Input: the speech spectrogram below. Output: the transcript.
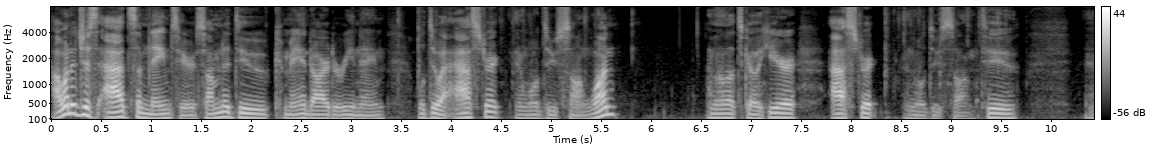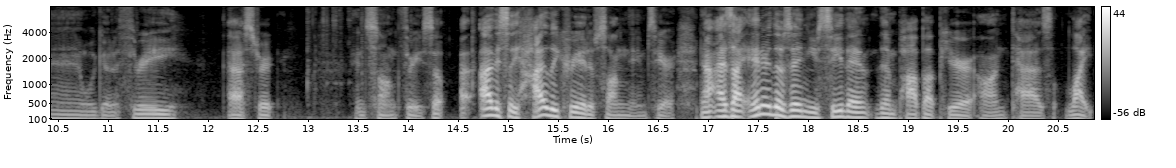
I want to just add some names here. So I'm going to do Command R to rename. We'll do an asterisk and we'll do song one. And then let's go here, asterisk, and we'll do song two. And we'll go to three, asterisk, in song three. So uh, obviously highly creative song names here. Now, as I enter those in, you see them, them pop up here on Taz Lite,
